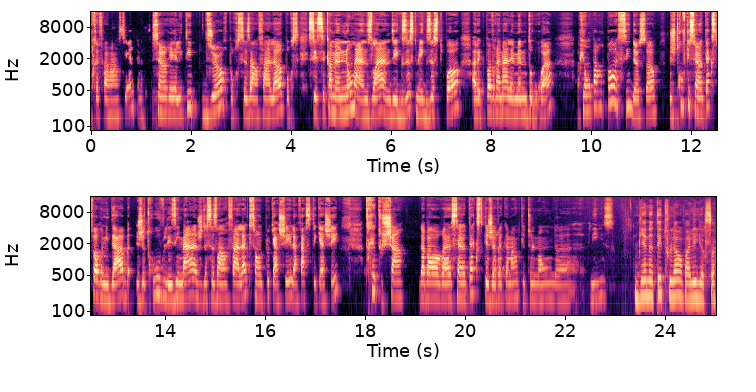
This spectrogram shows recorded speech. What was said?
préférentiels. C'est une réalité dure pour ces enfants-là. Pour c'est, c'est comme un no man's land. Il existe, mais n'existe pas, avec pas vraiment les mêmes droits. Puis on parle pas assez de ça. Je trouve que c'est un texte formidable. Je trouve les images de ces enfants-là qui sont un peu cachées, la face était cachée, très touchant. D'abord, euh, c'est un texte que je recommande que tout le monde euh, lise. Bien noté, tout là, on va aller lire ça.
